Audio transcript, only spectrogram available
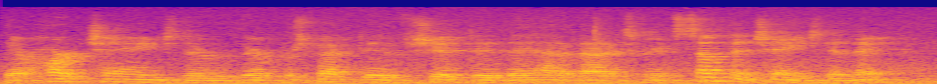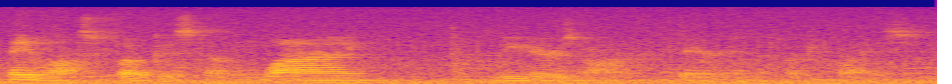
their heart changed, their, their perspective shifted, they had a bad experience, something changed and they, they lost focus of why leaders are there in the first place.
